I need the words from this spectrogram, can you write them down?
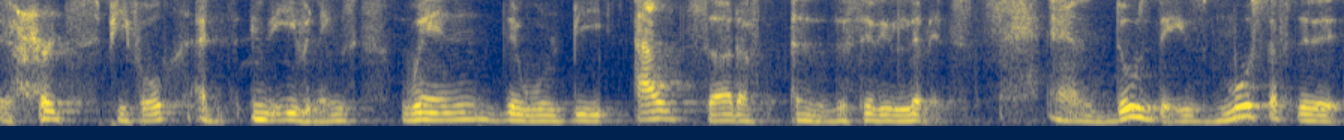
uh, hurt people at, in the evenings when they would be outside of uh, the city limits. And those days, most of the,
